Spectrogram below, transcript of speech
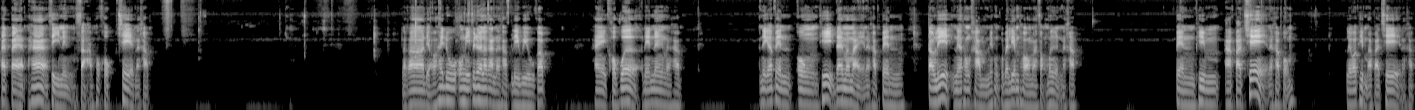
แปดแปดห้าสี่หนึ่งสามหกหกเชษนะครับ แล้วก็เดี๋ยวให้ดูองค์นี้ไปด้วยแล้วกันนะครับ รีวิวก็ให้ cover นิดนึงนะครับอันนี้ก็เป็นองค์ที่ได้มาใหม่นะครับ เป็นเตารีดเนื้อทองคำนี่ผมก็ไปเลี่ยมทองมาสองหมื่นนะครับ เป็นพิมพ์อาปาเช่นะครับผม เรียกว่าพิมพ์อาปาเช่นะครับ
